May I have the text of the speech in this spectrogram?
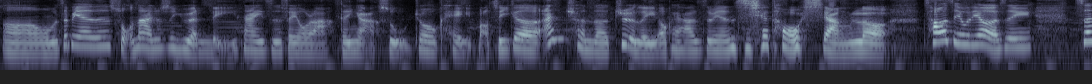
呃，我们这边唢呐就是远离那一只菲欧拉跟亚素，就可以保持一个安全的距离。OK，他这边直接投降了，超级无敌恶心。珍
